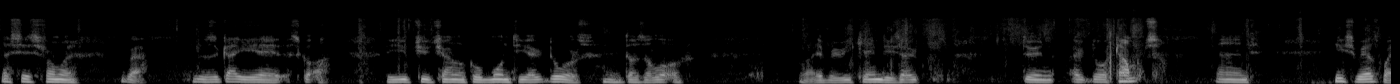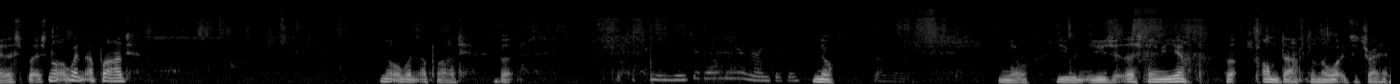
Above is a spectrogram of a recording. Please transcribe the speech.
This is from a well, there's a guy uh, that's got a, a YouTube channel called Monty Outdoors who does a lot of well, every weekend he's out doing outdoor camps and he swears by this, but it's not a winter pad. Not a winter pad, but Can you use it all year round, does he? no, no, you wouldn't use it this time of year. But I'm daft and I wanted to try it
